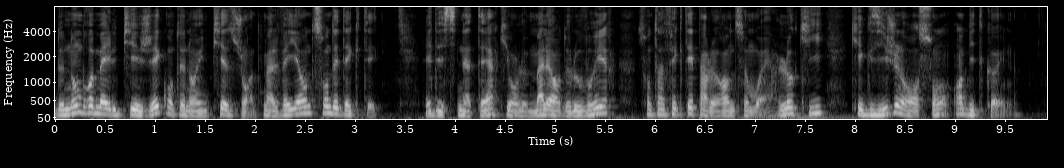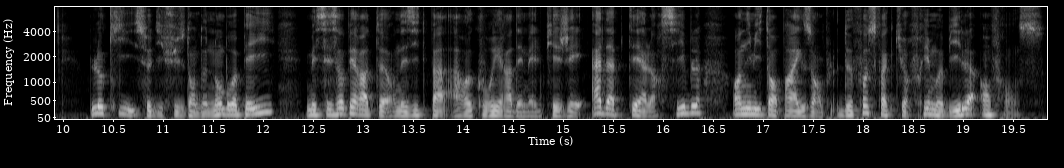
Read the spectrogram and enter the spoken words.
de nombreux mails piégés contenant une pièce jointe malveillante sont détectés. Les destinataires qui ont le malheur de l'ouvrir sont infectés par le ransomware Loki qui exige une rançon en Bitcoin. Loki se diffuse dans de nombreux pays, mais ses opérateurs n'hésitent pas à recourir à des mails piégés adaptés à leur cible, en imitant par exemple de fausses factures Free Mobile en France.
